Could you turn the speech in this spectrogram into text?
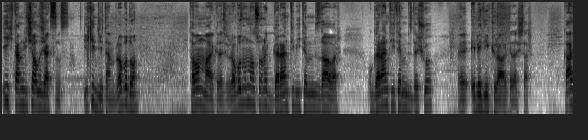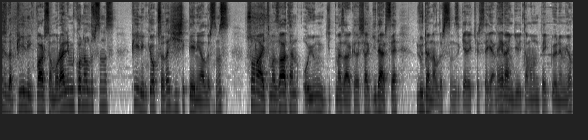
İlk item Lich'i alacaksınız. İkinci item Rabadon. Tamam mı arkadaşlar? Rabadon'dan sonra garanti bir itemimiz daha var. O garanti itemimiz de şu. E, ebedi küre arkadaşlar. Karşıda peeling varsa moral imikon alırsınız. Peeling yoksa da hiçlik değneği alırsınız. Son item'a zaten oyun gitmez arkadaşlar. Giderse Luden alırsınız gerekirse. Yani herhangi bir item onun pek bir önemi yok.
